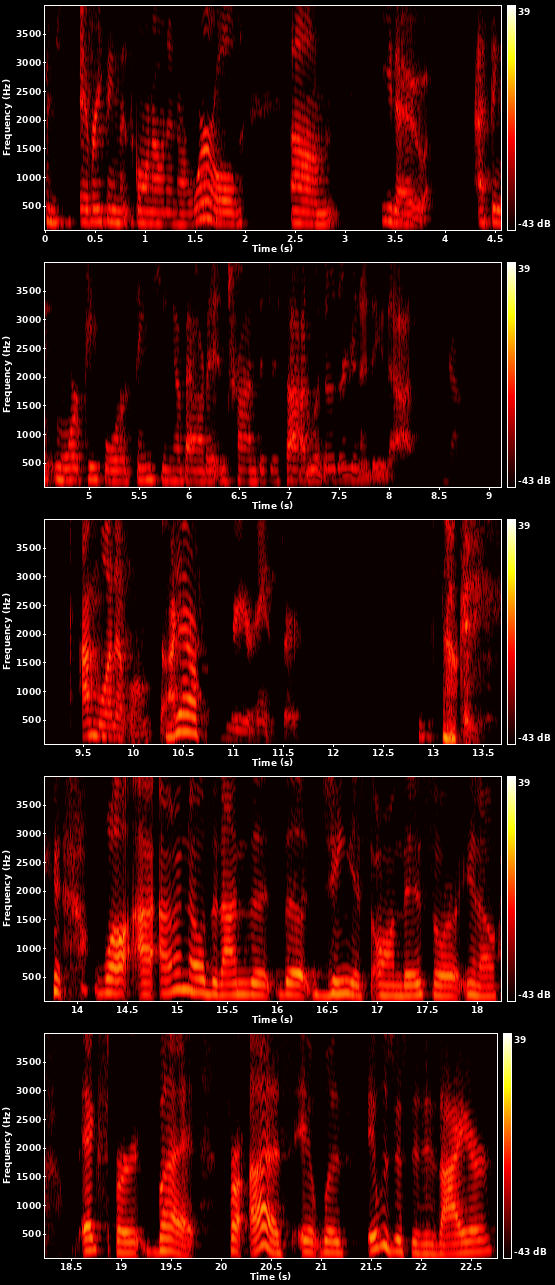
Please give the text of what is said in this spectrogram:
it's everything that's going on in our world. Um, you know, I think more people are thinking about it and trying to decide whether they're going to do that. Yeah, I'm one of them. So I yeah, can hear your answer. Okay. well, I, I don't know that I'm the the genius on this or you know expert, but for us, it was it was just a desire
